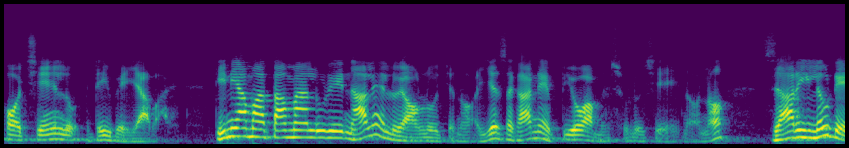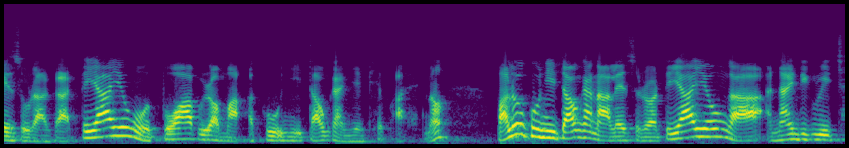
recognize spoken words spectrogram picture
ပေါ်ခြင်းလို့အဓိပ္ပာယ်ရပါတယ်ဒီနေရာမှာတာမန်လူတွေနားလည်လွယ်အောင်လို့ကျွန်တော်အရက်စကားနဲ့ပြောရမယ်ဆိုလို့ရှိရင်တော့เนาะ ဇာရီလုတ်တယ်ဆိုတာကတရားရုံးကိုသွားပြီးတော့မှအကူအညီတောင်းခံခြင်းဖြစ်ပါတယ်เนาะဘာလို့အကူအညီတောင်းခံတာလဲဆိုတော့တရားရုံးကအနိုင်ဒီဂရီချ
